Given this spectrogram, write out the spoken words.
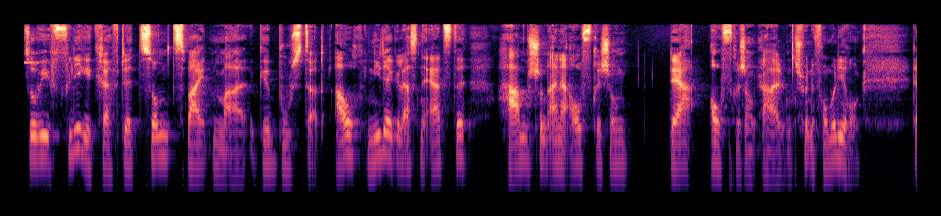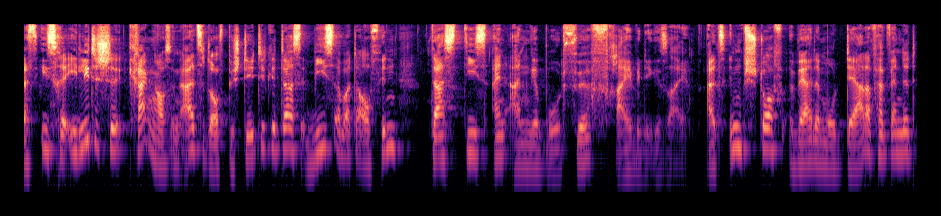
sowie Pflegekräfte zum zweiten Mal geboostert. Auch niedergelassene Ärzte haben schon eine Auffrischung der Auffrischung erhalten. Schöne Formulierung. Das israelitische Krankenhaus in Alsterdorf bestätigte das, wies aber darauf hin, dass dies ein Angebot für Freiwillige sei. Als Impfstoff werde Moderna verwendet,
